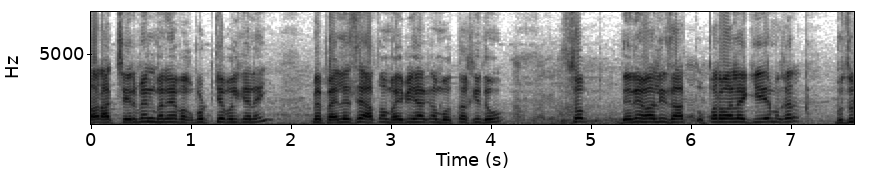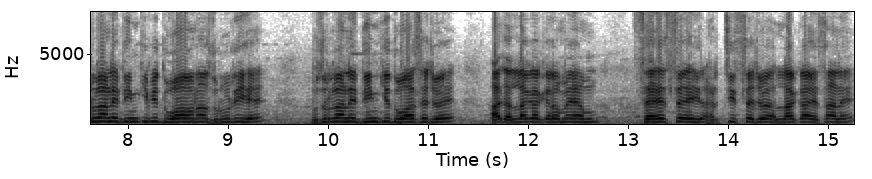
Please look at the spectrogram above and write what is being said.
और आज चेयरमैन बने वक्फ बोर्ड के बोल के नहीं। मैं पहले से आता हूँ, मैं भी यहाँ का मुतखिद हूँ। सब देने वाली ज़ात ऊपर वाले की है, मगर बुजुर्गान दीन की भी दुआ होना ज़रूरी है। बुजुर्गान दीन की दुआ से जो है, आज अल्लाह का करम है, हम सेहत से, हर चीज़ से जो है, अल्लाह का एहसान है।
